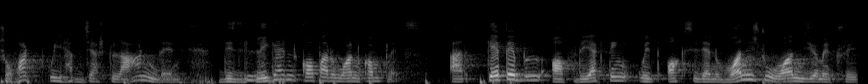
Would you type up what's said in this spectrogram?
So, what we have just learned then this ligand copper 1 complex are capable of reacting with oxygen 1 is to 1 geometry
